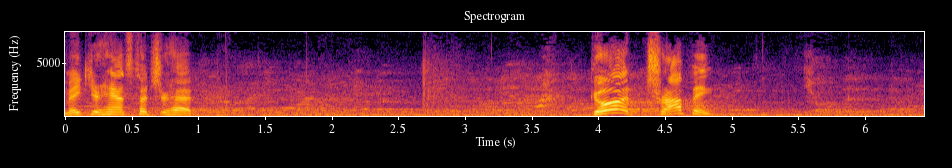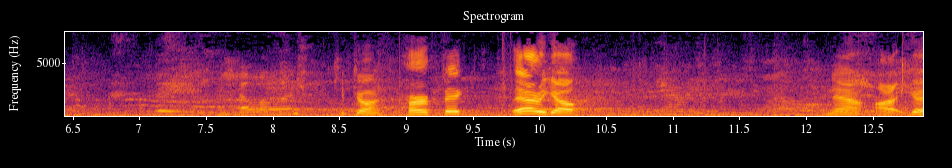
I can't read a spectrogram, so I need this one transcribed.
Make your hands touch your head. Good. Trapping. Keep going. Perfect. There we go. Now, all right, good.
